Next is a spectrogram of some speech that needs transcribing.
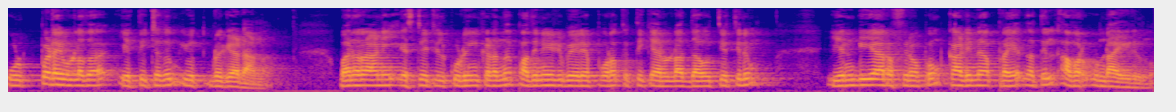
ഉൾപ്പെടെയുള്ളത് എത്തിച്ചതും യൂത്ത് ബ്രിഗേഡാണ്. വനറാണി എസ്റ്റേറ്റിൽ കുടുങ്ങിക്കിടന്ന് പതിനേഴ് പേരെ പുറത്തെത്തിക്കാനുള്ള ദൗത്യത്തിലും എൻ ഡി ആർ എഫിനൊപ്പം കഠിന പ്രയത്നത്തിൽ അവർ ഉണ്ടായിരുന്നു.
